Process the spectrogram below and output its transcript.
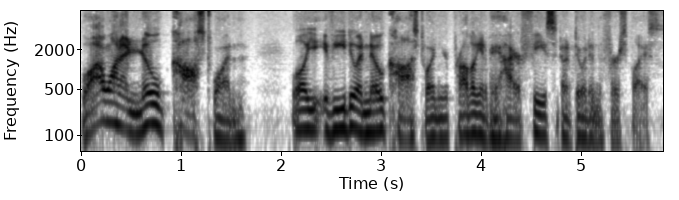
Well, I want a no cost one. Well, if you do a no cost one, you're probably going to pay higher fees, so don't do it in the first place.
